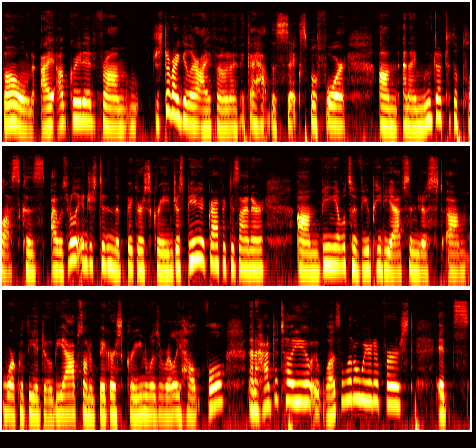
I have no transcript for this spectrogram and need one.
phone. I upgraded from just a regular iPhone. I think I had the 6 before. Um, and I moved up to the Plus because I was really interested in the bigger screen. Just being a graphic designer, um, being able to view PDFs and just um, work with the Adobe apps on a bigger screen was really helpful. And I have to tell you, it was a little weird at first. It's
